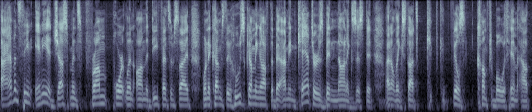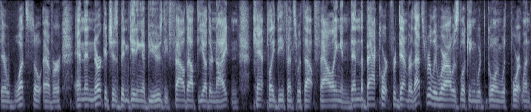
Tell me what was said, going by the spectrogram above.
I haven't seen any adjustments from Portland on the defensive side when it comes to who's coming off the bench. I mean, Kanter has been non-existent. I don't think Stotts feels comfortable with him out there whatsoever. And then Nurkic has been getting abused. He fouled out the other night and can't play defense without fouling. And then the backcourt for Denver. That's really where I was looking with going with Portland.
